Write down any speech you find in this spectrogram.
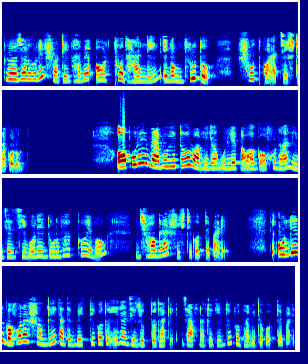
প্রয়োজন হলে সঠিকভাবে অর্থ ধার নিন এবং দ্রুত শোধ করার চেষ্টা করুন। অপরের ব্যবহৃত বা বিনামূল্যে পাওয়া গহনা নিজের জীবনে দুর্ভাগ্য এবং ঝগড়া সৃষ্টি করতে পারে। অন্যের গহনার সঙ্গে তাদের ব্যক্তিগত এনার্জি যুক্ত থাকে, যা আপনাকে কিন্তু প্রভাবিত করতে পারে।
